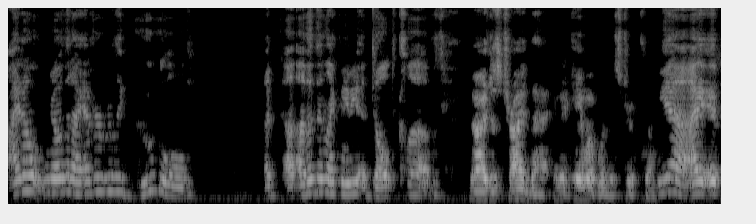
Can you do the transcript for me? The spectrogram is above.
I don't know that I ever really Googled, a, other than like maybe adult club. No, I just tried that and it came up with a strip club. Yeah, I it,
